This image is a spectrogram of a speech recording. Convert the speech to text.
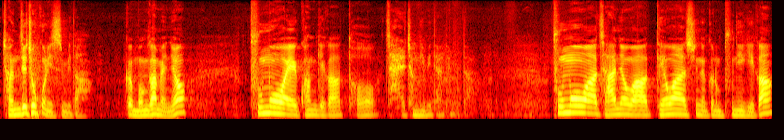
전제 조건이 있습니다. 그 뭔가 하면요. 부모와의 관계가 더 잘 정립이 돼야 됩니다. 부모와 자녀와 대화할 수 있는 그런 분위기가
